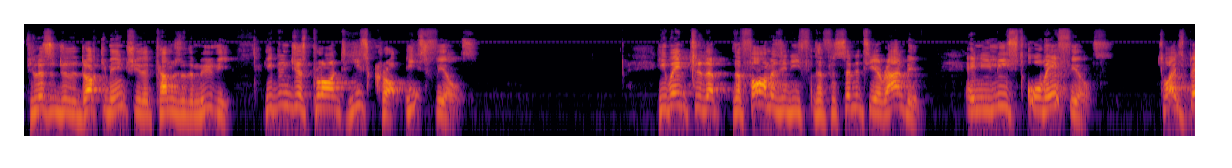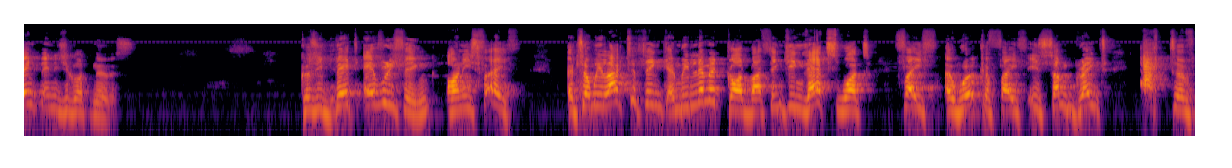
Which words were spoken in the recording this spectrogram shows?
If you listen to the documentary that comes with the movie, he didn't just plant his crop, his fields. He went to the, the farmers in the vicinity around him and he leased all their fields. That's why his bank manager got nervous. Because he bet everything on his faith. And so we like to think, and we limit God by thinking that's what faith, a work of faith, is some great act of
